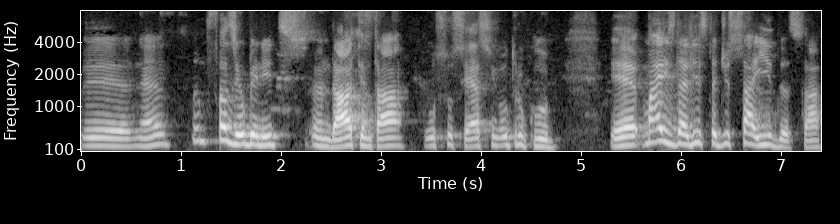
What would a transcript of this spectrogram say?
é, né, fazer o Benítez andar, tentar o sucesso em outro clube. É, mais da lista de saídas, tá?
